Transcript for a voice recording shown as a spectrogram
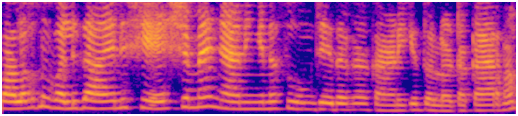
വളർന്ന് വലുതായതിന് ശേഷമേ ഞാനിങ്ങനെ സൂം ചെയ്തൊക്കെ കാണിക്കത്തുള്ളൂ കേട്ടോ. കാരണം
